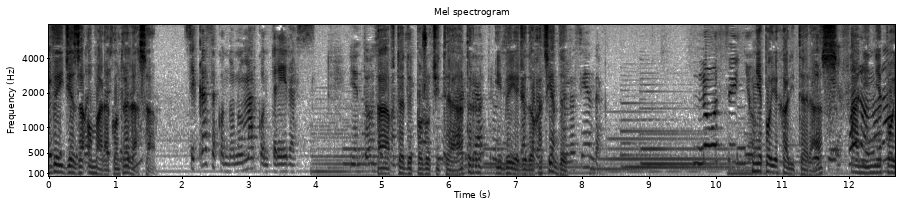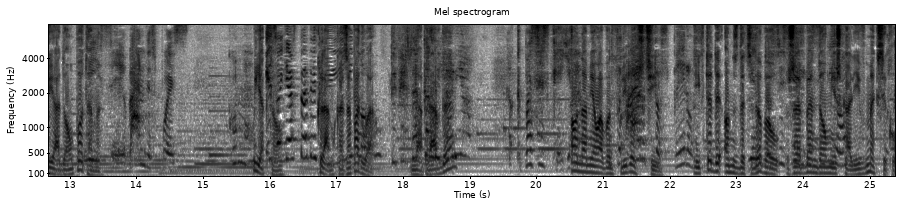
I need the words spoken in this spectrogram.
wyjdzie za Omara Contrerasa. Y A wtedy porzuci teatr i wyjedzie do haciendy. Nie pojechali teraz, ani nie pojadą potem. Y. ¿Cómo? Jak to? Klamka zapadła. ¿De verdad, Naprawdę? Ona miała wątpliwości i wtedy on Y zdecydował, że będą mieszkali w Meksyku.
